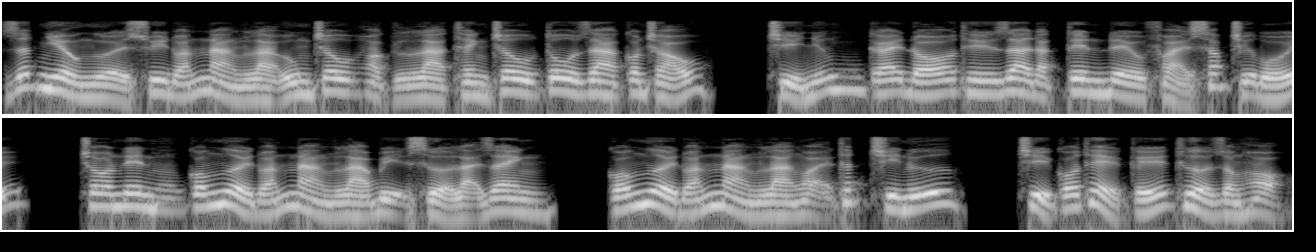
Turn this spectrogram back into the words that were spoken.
Rất nhiều người suy đoán nàng là ung châu hoặc là thanh châu tô ra con cháu, chỉ những cái đó thế ra đặt tên đều phải sắp chữ bối, cho nên có người đoán nàng là bị sửa lại danh, có người đoán nàng là ngoại thất chi nữ, chỉ có thể kế thừa dòng họ,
